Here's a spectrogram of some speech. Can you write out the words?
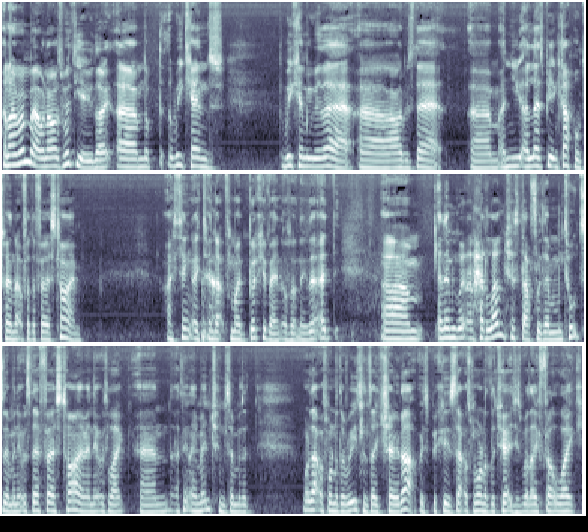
and I remember when I was with you, like um, the, the weekend, the weekend we were there, uh, I was there, um, you, a lesbian couple turned up for the first time. I think they turned up for my book event or something. That. Um, and then we went and had lunch and stuff with them and talked to them, and it was their first time. And it was like, and I think they mentioned some of the well, that was one of the reasons they showed up. Is because that was one of the churches where they felt like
